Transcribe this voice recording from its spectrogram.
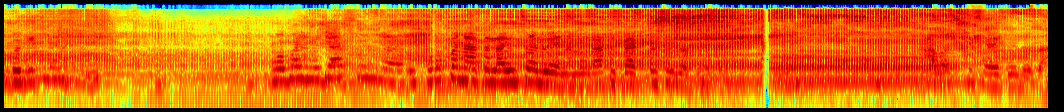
बघितलं. मोबाईल मध्ये असेल ना. हो पण आता लाईव्ह चालू आहे ना मग आता बॅग कसं जात आवाज शिकायचा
